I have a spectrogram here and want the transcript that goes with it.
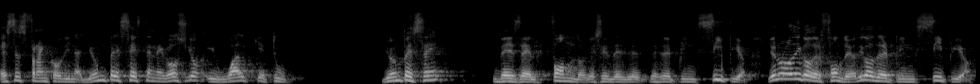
Este es Franco Dina. Yo empecé este negocio igual que tú. Yo empecé desde el fondo, es decir, desde, desde, el principio. Yo no lo digo del fondo, yo digo del principio.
